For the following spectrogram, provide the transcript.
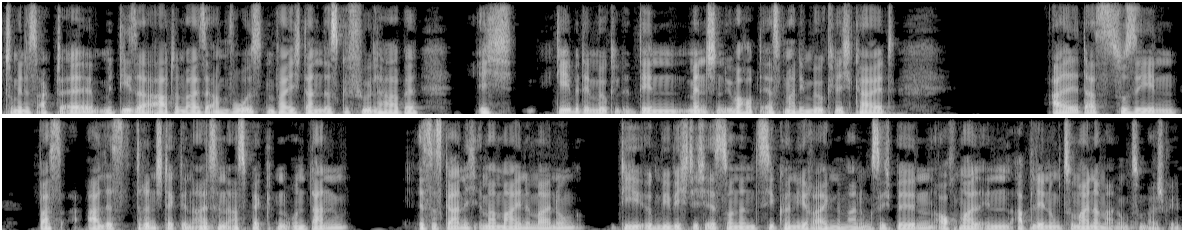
zumindest aktuell mit dieser Art und Weise am wohlsten, weil ich dann das Gefühl habe, ich gebe den, den Menschen überhaupt erstmal die Möglichkeit, all das zu sehen, was alles drinsteckt in einzelnen Aspekten und dann ist es gar nicht immer meine Meinung, die irgendwie wichtig ist, sondern sie können ihre eigene Meinung sich bilden, auch mal in Ablehnung zu meiner Meinung zum Beispiel.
